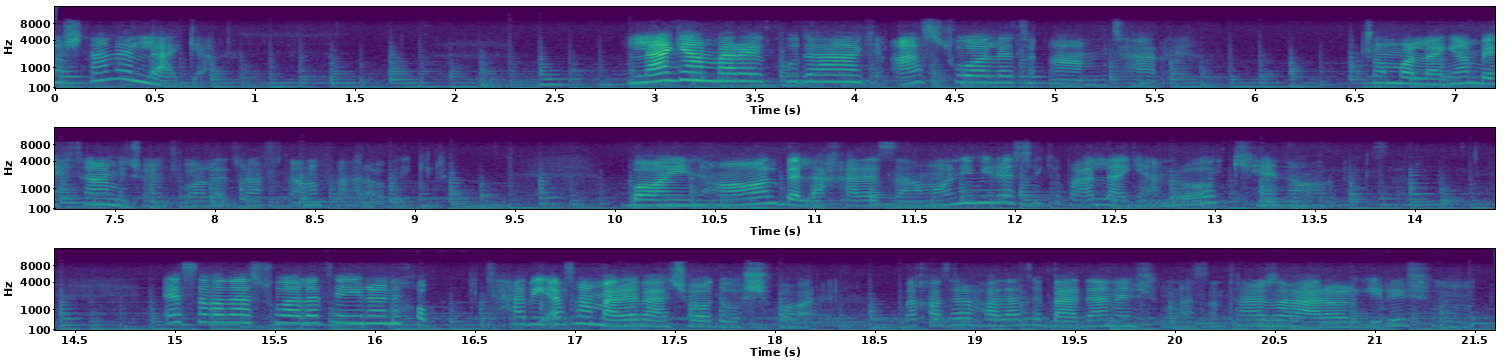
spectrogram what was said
گذاشتن لگن. لگن برای کودک از توالت امتره چون با لگن بهتر می‌تونه توالت رفتن و فرا بگیره با این حال بالاخره زمانی می‌رسه که باید لگن رو کنار بگذاره استفاده از توالت ایرانی خب طبیعتا برای بچه ها دشواره. به خاطر حالت بدنشون اصلا طرز قرارگیریشون.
